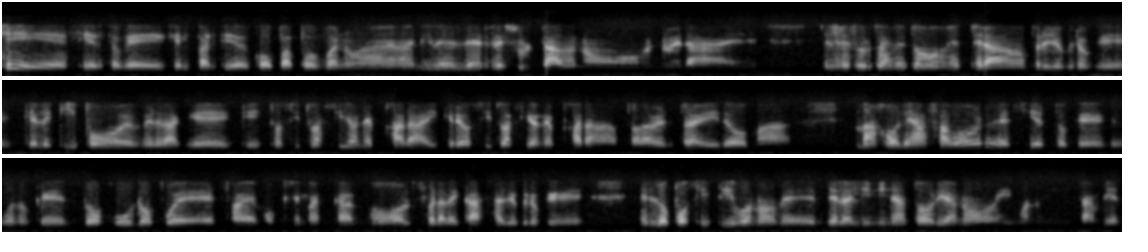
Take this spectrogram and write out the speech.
Sí, es cierto que, que el partido de Copa, pues bueno, a, a nivel de resultado no, no era el resultado que todos esperábamos, pero yo creo que, que el equipo es verdad que, que hizo situaciones para y creó situaciones para, para haber traído más, más goles a favor. Es cierto que, que bueno que el 2-1 pues sabemos que marcar gol fuera de casa yo creo que es lo positivo ¿no? de, de la eliminatoria ¿no? y bueno también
